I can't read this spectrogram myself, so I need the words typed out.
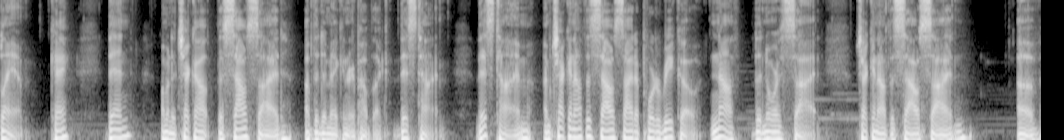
Blam. Okay. Then I'm going to check out the south side of the Dominican Republic this time. This time, I'm checking out the south side of Puerto Rico, not the north side. Checking out the south side of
